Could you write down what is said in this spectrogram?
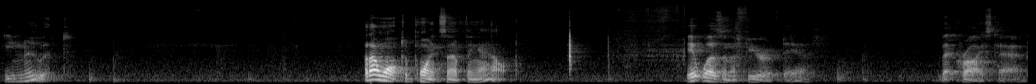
He knew it. But I want to point something out. It wasn't a fear of death that Christ had.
